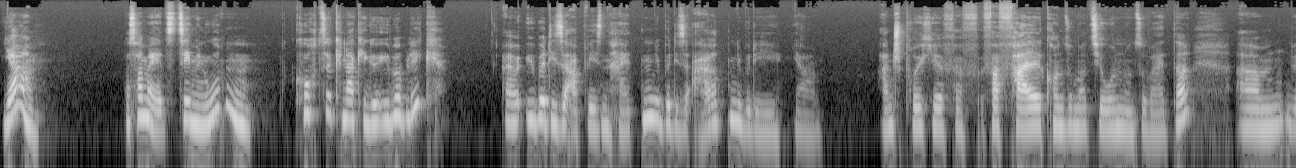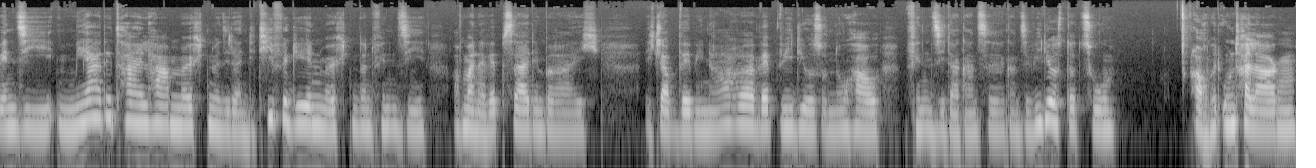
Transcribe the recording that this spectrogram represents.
Ja, was haben wir jetzt? Zehn Minuten. Kurzer, knackiger Überblick äh, über diese Abwesenheiten, über diese Arten, über die ja, Ansprüche, Ver Verfall, Konsumationen und so weiter. Ähm, wenn Sie mehr Detail haben möchten, wenn Sie da in die Tiefe gehen möchten, dann finden Sie auf meiner Website im Bereich ich glaube, Webinare, Webvideos und Know-how finden Sie da ganze, ganze Videos dazu, auch mit Unterlagen.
